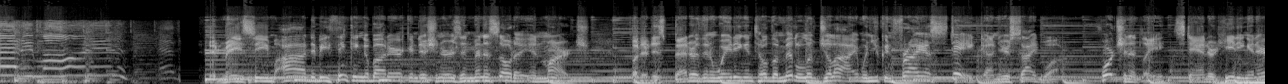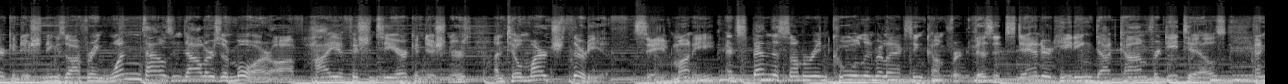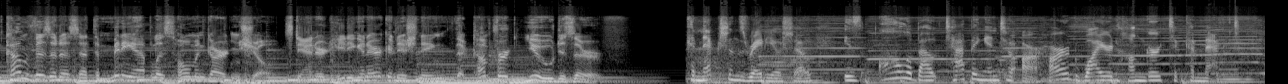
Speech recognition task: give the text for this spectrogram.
may seem odd to be thinking about air conditioners in Minnesota in March, but it is better than waiting until the middle of July when you can fry a steak on your sidewalk. Fortunately, Standard Heating and Air Conditioning is offering $1,000 or more off high efficiency air conditioners until March 30th. Save money and spend the summer in cool and relaxing comfort. Visit standardheating.com for details and come visit us at the Minneapolis Home and Garden Show. Standard Heating and Air Conditioning, the comfort you deserve. Connections Radio Show is all about tapping into our hardwired hunger to connect.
